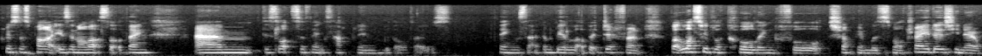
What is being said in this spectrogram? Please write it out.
Christmas parties, and all that sort of thing. Um, there's lots of things happening with all those things that are going to be a little bit different. But lots of people are calling for shopping with small traders, you know,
